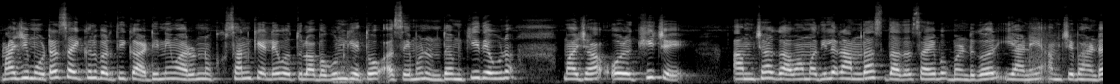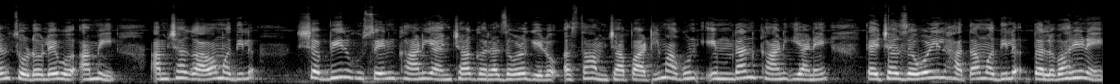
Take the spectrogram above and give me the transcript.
माझी मोटारसायकलवरती काठीने मारून नुकसान केले व तुला बघून घेतो असे म्हणून धमकी देऊन माझ्या ओळखीचे आमच्या गावामधील रामदास दादासाहेब बंडगर याने आमचे भांडण सोडवले व आम्ही आमच्या गावामधील शब्बीर हुसेन खान यांच्या घराजवळ गेलो असता आमच्या पाठीमागून इम्रान खान याने त्याच्या जवळील हातामधील तलवारीने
